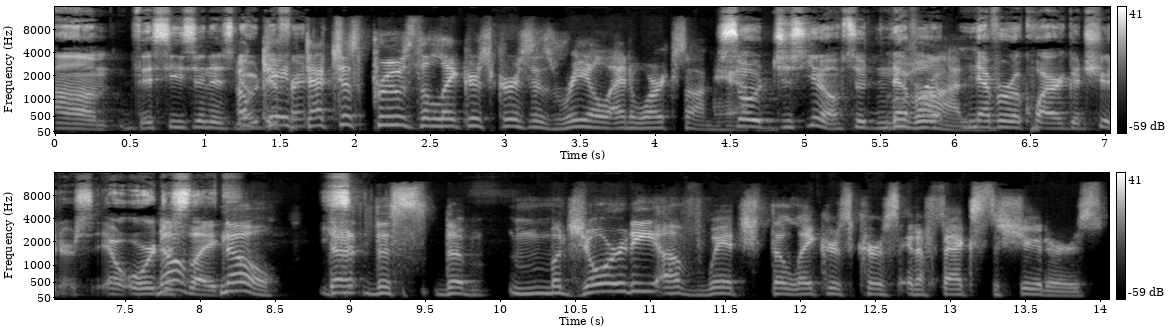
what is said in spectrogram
Um, this season is no okay, different. That just proves the Lakers curse is real and works on him. So just you know, so never, on. never acquire good shooters, or no, just like no. The, the the majority of which the Lakers curse it affects the shooters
